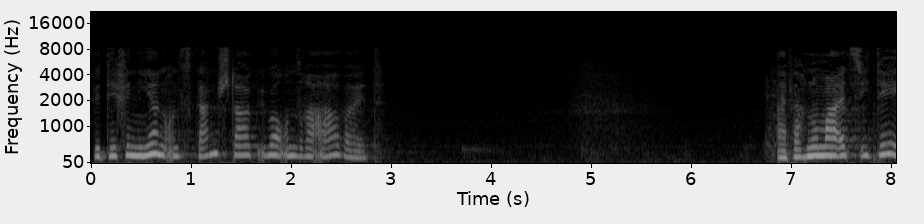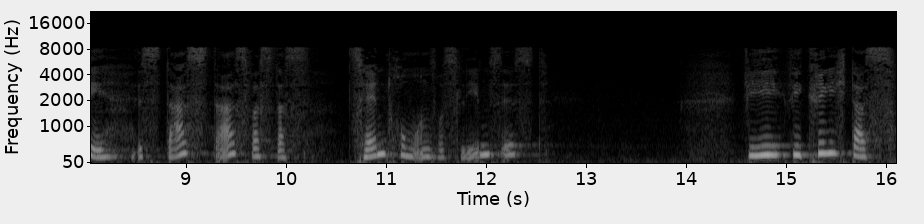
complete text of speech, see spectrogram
Wir definieren uns ganz stark über unsere Arbeit. Einfach nur mal als Idee. Ist das das, was das Zentrum unseres Lebens ist? Wie, wie kriege ich das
